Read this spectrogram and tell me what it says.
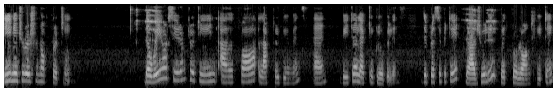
denaturation of protein. The whey are serum protein, alpha lactalbumins and beta lactoglobulins. They precipitate gradually with prolonged heating.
